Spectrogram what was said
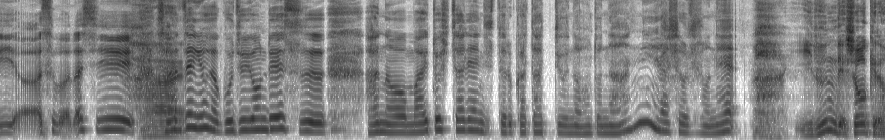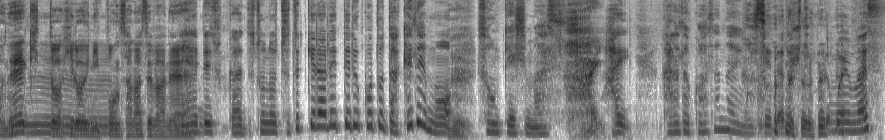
いやー素晴らしい、はい。3454レースあの毎年チャレンジしてる方っていうのは本当何人いらっしゃるでしょうね。まあいるんでしょうけどねきっと広い日本探せばね。ねですからその続けられてることだけでも尊敬します。はい。はい、体壊さないようにしていただきたいと思います。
